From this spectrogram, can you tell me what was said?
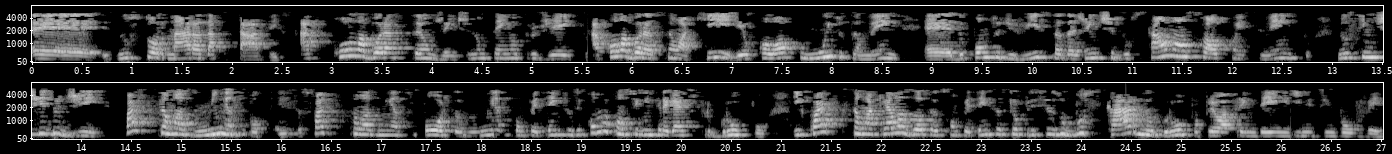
é, nos tornar adaptáveis. A colaboração, gente, não tem outro jeito. A colaboração aqui eu coloco muito também é, do ponto de vista da gente buscar o nosso autoconhecimento no sentido de quais são as minhas potências, quais são as minhas forças, as minhas competências e como eu consigo entregar isso para o grupo e quais são aquelas outras competências que eu preciso buscar no grupo para eu aprender e me desenvolver.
